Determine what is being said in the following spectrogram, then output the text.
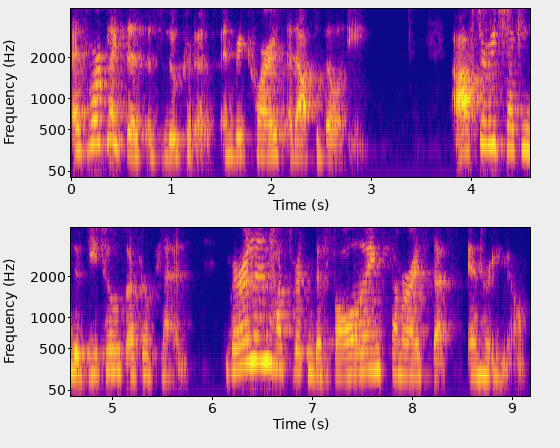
as work like this is lucrative and requires adaptability. After rechecking the details of her plan, Marilyn has written the following summarized steps in her email.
